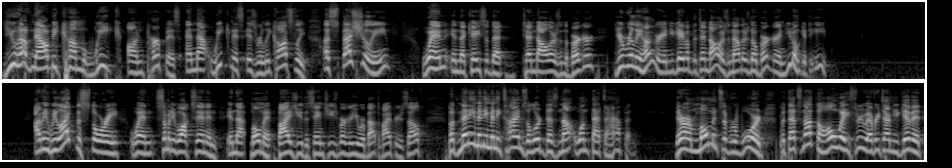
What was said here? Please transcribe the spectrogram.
You have now become weak on purpose, and that weakness is really costly, especially when, in the case of that $10 and the burger, you're really hungry and you gave up the $10 and now there's no burger and you don't get to eat. I mean, we like the story when somebody walks in and in that moment buys you the same cheeseburger you were about to buy for yourself, but many, many, many times the Lord does not want that to happen. There are moments of reward, but that's not the whole way through every time you give it.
